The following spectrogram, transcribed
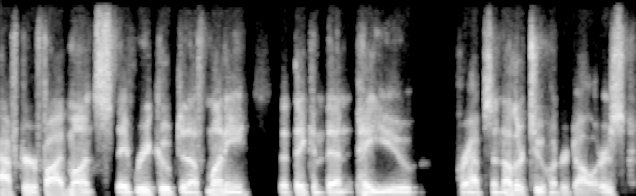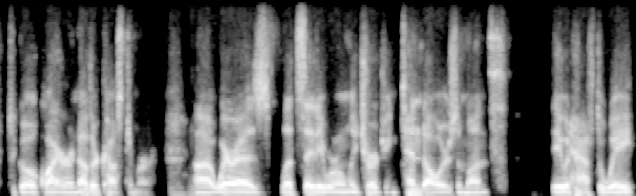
After five months, they've recouped enough money that they can then pay you perhaps another $200 to go acquire another customer. Mm-hmm. Uh, whereas, let's say they were only charging $10 a month, they would have to wait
